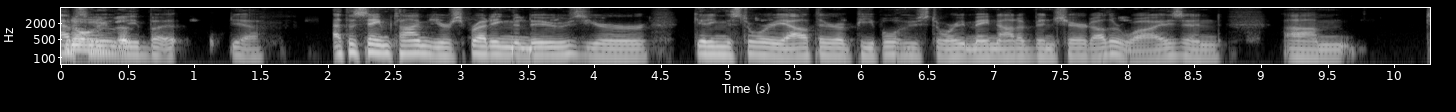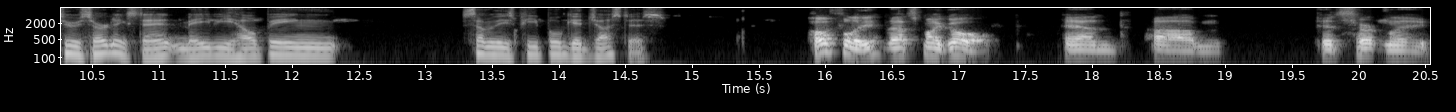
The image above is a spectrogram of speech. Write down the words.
Absolutely, that, but yeah. At the same time, you're spreading the news. You're getting the story out there of people whose story may not have been shared otherwise, and um, to a certain extent, maybe helping some of these people get justice. Hopefully, that's my goal, and um, it's certainly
